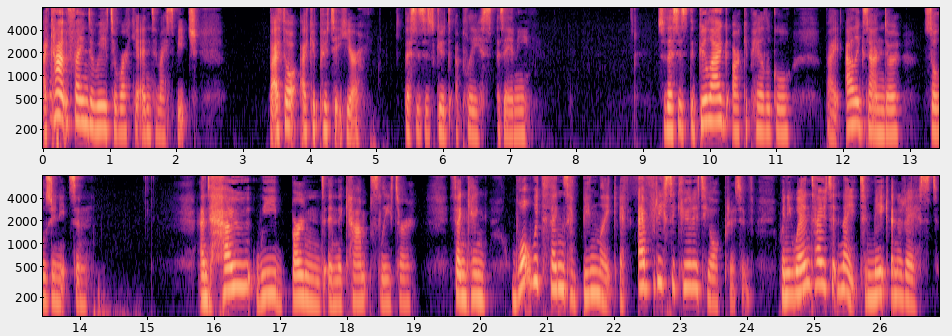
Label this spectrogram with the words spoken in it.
I can't find a way to work it into my speech, but I thought I could put it here. This is as good a place as any. So, this is The Gulag Archipelago by Alexander Solzhenitsyn. And how we burned in the camps later, thinking, what would things have been like if every security operative when he went out at night to make an arrest,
